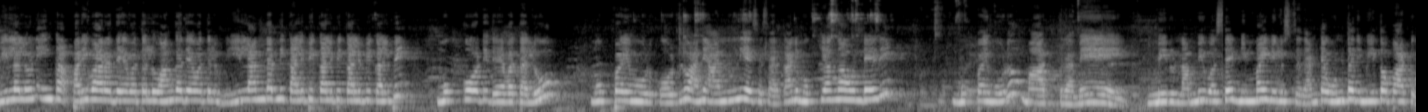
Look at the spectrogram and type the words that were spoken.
వీళ్ళలోనే ఇంకా పరివార దేవతలు అంగదేవతలు వీళ్ళందరినీ కలిపి కలిపి కలిపి కలిపి ముక్కోటి దేవతలు ముప్పై మూడు కోట్లు అని అన్నీ వేసేసారు. కానీ ముఖ్యంగా ఉండేది ముప్పై మూడు మాత్రమే. మీరు నమ్మి వస్తే నిమ్మై నిలుస్తుంది అంటే ఉంటుంది మీతో పాటు.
